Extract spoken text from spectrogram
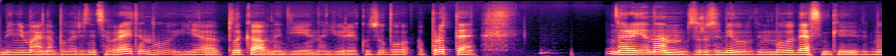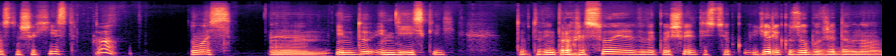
мінімальна була різниця в рейтингу. і Я плекав надії на Юрія Козубова. А проте Нараянан, зрозуміло, він молодесенький відносно шахіст. Ось е, інду, індійський. Тобто він прогресує великою швидкістю. Юрій Кузубов вже давно,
